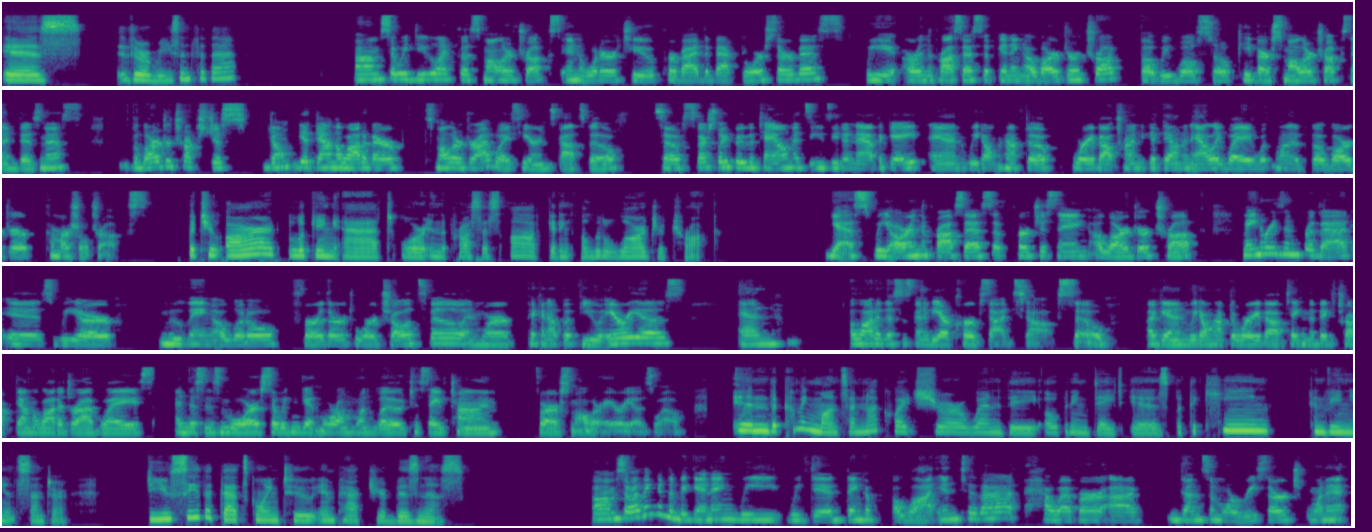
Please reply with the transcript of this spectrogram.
Is there a reason for that? Um, so we do like the smaller trucks in order to provide the backdoor service. We are in the process of getting a larger truck, but we will still keep our smaller trucks in business. The larger trucks just don't get down a lot of our smaller driveways here in Scottsville. So, especially through the town, it's easy to navigate, and we don't have to worry about trying to get down an alleyway with one of the larger commercial trucks. But you are looking at or in the process of getting a little larger truck. Yes, we are in the process of purchasing a larger truck. Main reason for that is we are moving a little further toward Charlottesville and we're picking up a few areas. And a lot of this is going to be our curbside stops. So again, we don't have to worry about taking the big truck down a lot of driveways. And this is more so we can get more on one load to save time for our smaller area as well. In the coming months, I'm not quite sure when the opening date is, but the Keene Convenience Center, do you see that that's going to impact your business? Um, so I think in the beginning we we did think a lot into that. However, I've done some more research on it.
